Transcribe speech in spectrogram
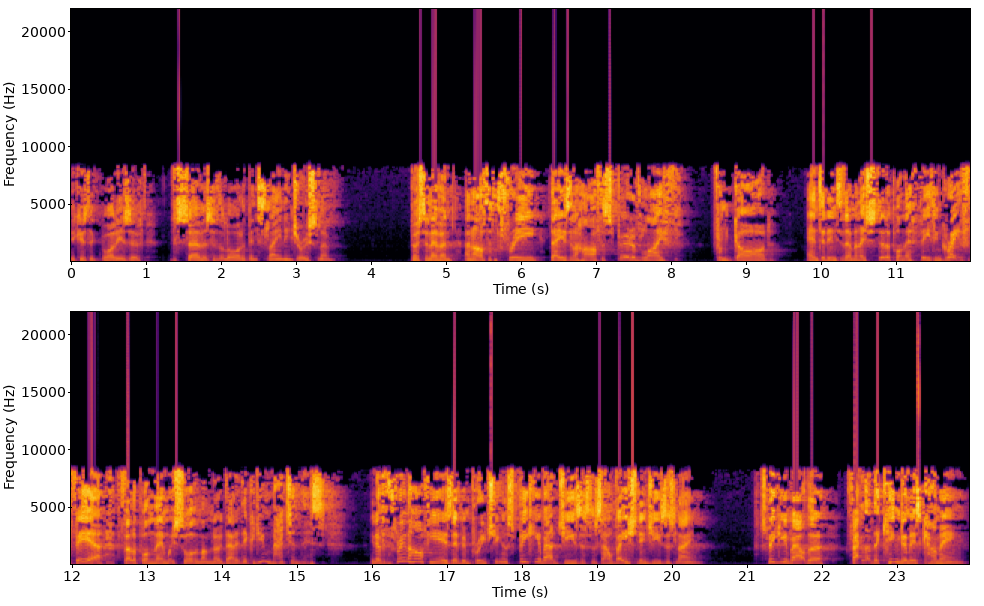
because the bodies of the servants of the Lord have been slain in Jerusalem. Verse 11, and after three days and a half, the spirit of life from God entered into them and they stood upon their feet and great fear fell upon them which saw them. I'm no doubt it did. Could you imagine this? You know, for three and a half years they've been preaching and speaking about Jesus and salvation in Jesus' name. Speaking about the fact that the kingdom is coming.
